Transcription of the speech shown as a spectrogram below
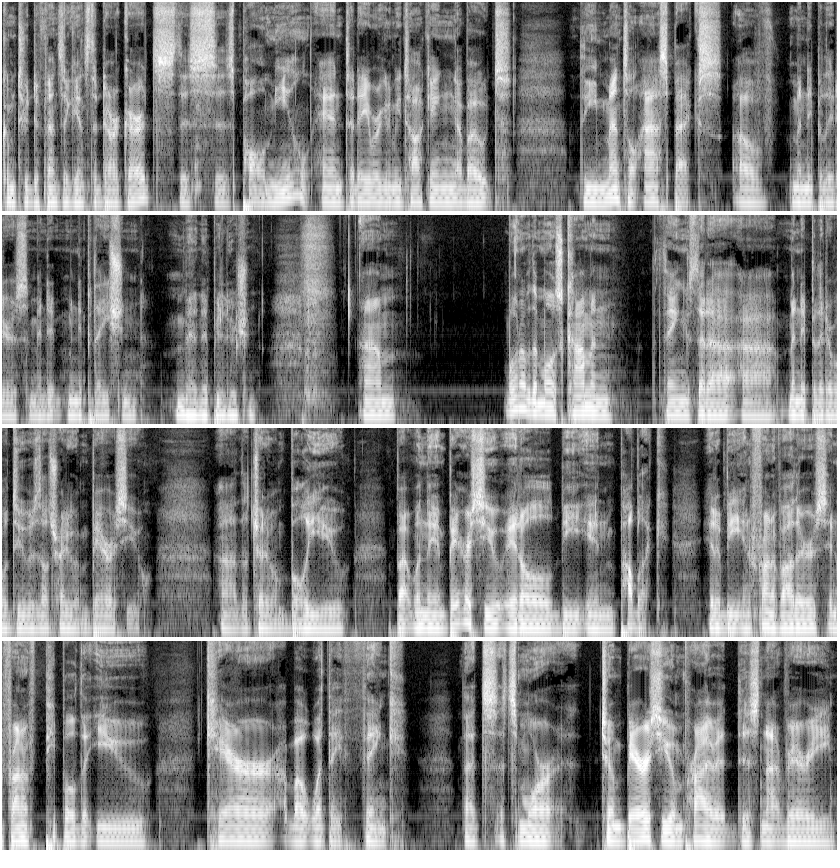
welcome to Defense Against the Dark Arts. This is Paul Meal, and today we're going to be talking about the mental aspects of manipulators, mani- manipulation, manipulation. Um, one of the most common things that a, a, manipulator will do is they'll try to embarrass you. Uh, they'll try to bully you, but when they embarrass you, it'll be in public. It'll be in front of others, in front of people that you care about what they think. That's it's more to embarrass you in private is not very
